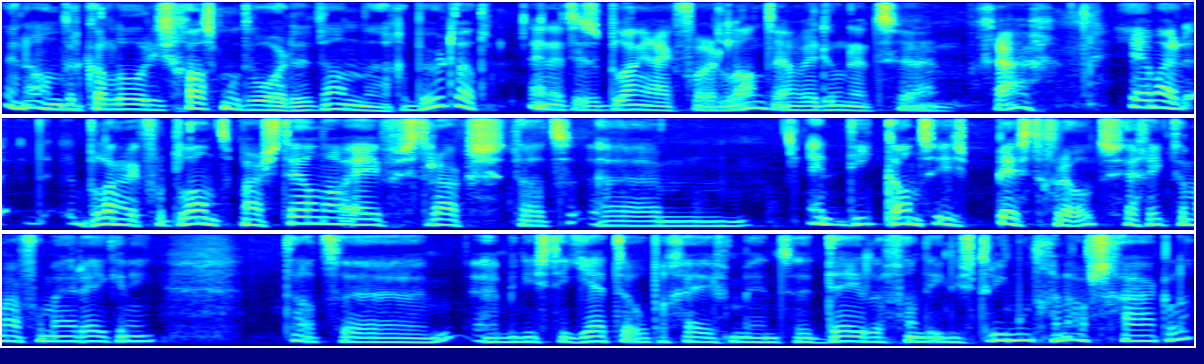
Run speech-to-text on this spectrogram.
een ander calorisch gas moet worden, dan uh, gebeurt dat. En het is belangrijk voor het land en wij doen het uh, graag. Ja, maar belangrijk voor het land. Maar stel nou even straks dat, um, en die kans is best groot, zeg ik dan maar voor mijn rekening, dat uh, minister Jette op een gegeven moment delen van de industrie moet gaan afschakelen.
